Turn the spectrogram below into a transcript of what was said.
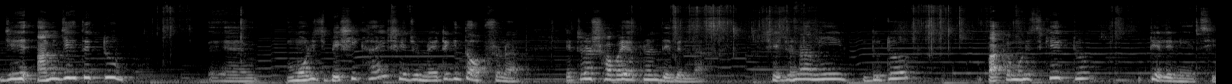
যে, আমি যেহেতু একটু মরিচ বেশি খাই সেই জন্য এটা কিন্তু অপশনাল এটা সবাই আপনারা দেবেন না। সেই জন্য আমি দুটো পাকা মরিচকে একটু টেলে নিয়েছি।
